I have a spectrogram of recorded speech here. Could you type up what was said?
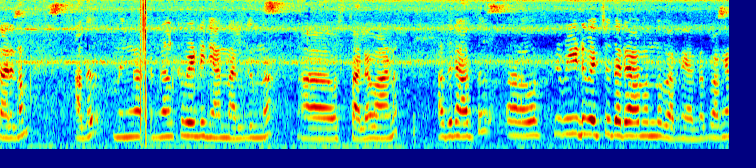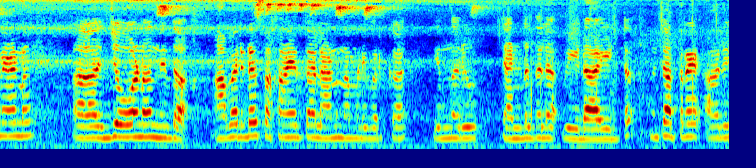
കാരണം അത് നിങ്ങൾ നിങ്ങൾക്ക് വേണ്ടി ഞാൻ നൽകുന്ന സ്ഥലമാണ്. അതിനകത്ത് വീട് വെച്ച് തരാമെന്ന് പറഞ്ഞായിരുന്നു. അപ്പം അങ്ങനെയാണ് ജോണ് നിത അവരുടെ സഹായത്താലാണ് നമ്മൾ ഇവർക്ക് ഇന്നൊരു രണ്ട് നില വീടായിട്ട്. എന്നുവെച്ചാൽ അത്ര ആ ഒരു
